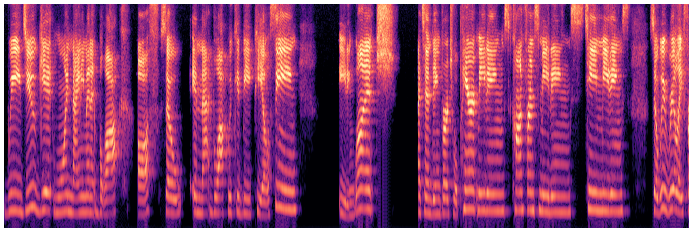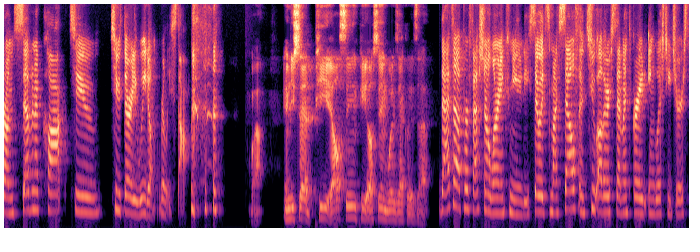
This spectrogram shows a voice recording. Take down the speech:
We do get one 90 minute block off. So in that block, we could be PLCing, eating lunch, attending virtual parent meetings, conference meetings, team meetings. So we really from seven o'clock to two thirty, we don't really stop. wow. And you said PLCing, PLCing, what exactly is that? That's a professional learning community. So it's myself and two other seventh grade English teachers.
